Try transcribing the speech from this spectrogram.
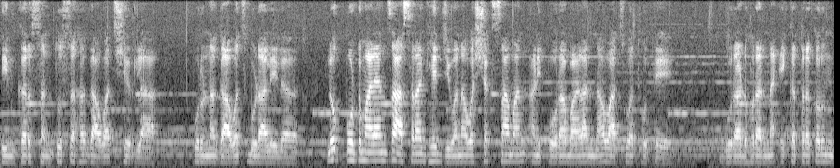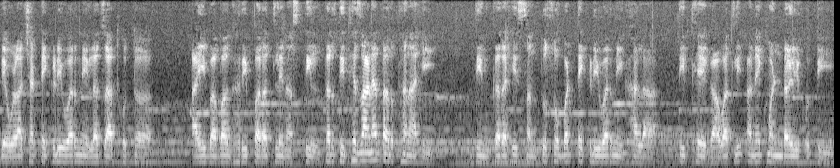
दिनकर संतूसह गावात शिरला. पूर्ण गावच बुडालेलं. लोक पोटमाळ्यांचा आसरा घेत जीवनावश्यक सामान आणि पोराबाळांना वाचवत होते. गुराढोरांना एकत्र करून देवळाच्या टेकडीवर नेलं जात होतं. आई बाबा घरी परतले नसतील तर तिथे जाण्यात अर्थ नाही. दिनकरही संतूसोबत टेकडीवर निघाला. तिथे गावातली अनेक मंडळी होती.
